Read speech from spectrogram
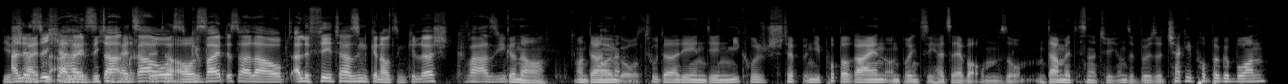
wir Alle schalten alle Sicherheitsdaten Sicherheitsfilter raus, aus. Gewalt ist erlaubt, alle Filter sind genau sind gelöscht quasi. Genau. Und dann tut er den, den Mikrochip in die Puppe rein und bringt sich halt selber um. So. Und damit ist natürlich unsere böse Chucky-Puppe geboren,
